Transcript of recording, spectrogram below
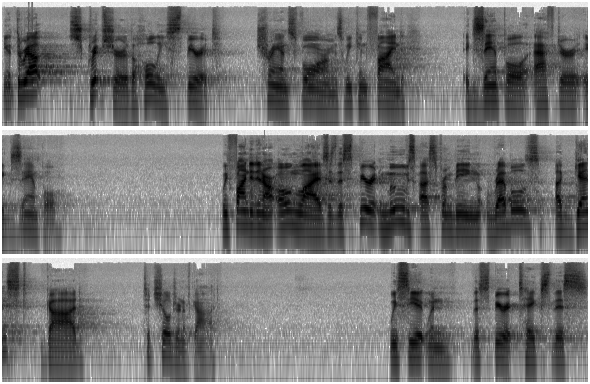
You know, throughout Scripture, the Holy Spirit transforms. We can find example after example. We find it in our own lives as the Spirit moves us from being rebels against God to children of God. We see it when the Spirit takes this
